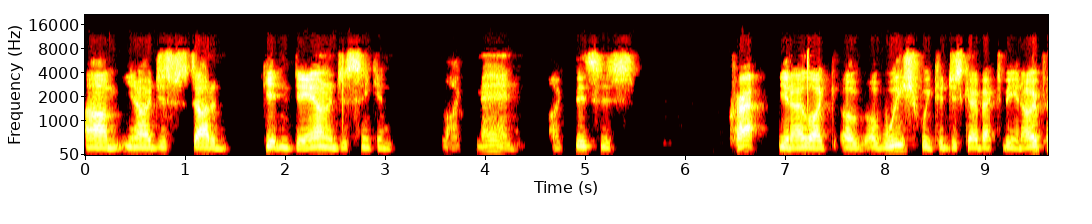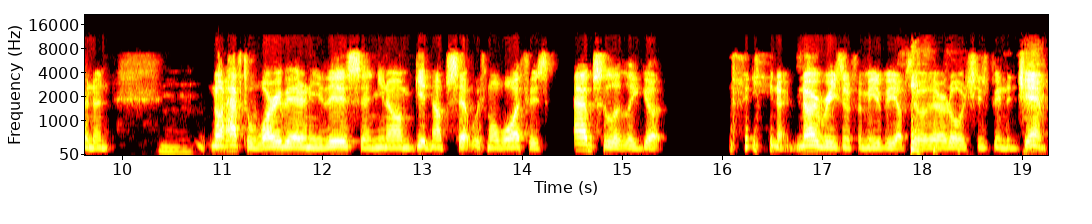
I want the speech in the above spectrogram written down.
um, you know, I just started getting down and just thinking, like, man, like this is crap. You know, like I, I wish we could just go back to being open and mm. not have to worry about any of this. And you know, I'm getting upset with my wife, who's absolutely got you know no reason for me to be upset with her at all. She's been a gem,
